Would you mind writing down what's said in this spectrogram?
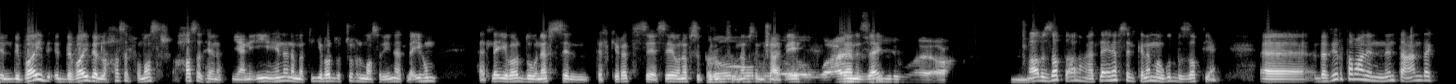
ال divide ال divide اللي حصل في مصر حصل هنا. يعني إيه؟ هنا لما تيجي برضو تشوف المصريين هتلاقيهم هتلاقي برضو نفس التفكيرات السياسية ونفس ال groups ونفس مش عارف إيه. فاهم إزاي؟ آه بالظبط. آه هتلاقي نفس الكلام موجود بالظبط يعني. آه ده غير طبعا إن أنت عندك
